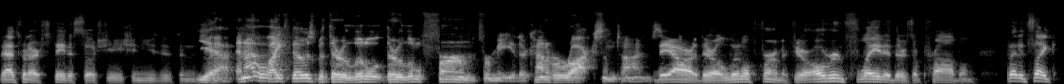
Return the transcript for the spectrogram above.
That's what our state association uses. And yeah, and I like those, but they're a little they're a little firm for me. They're kind of a rock sometimes. They are. They're a little firm. If you're overinflated, there's a problem. But it's like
